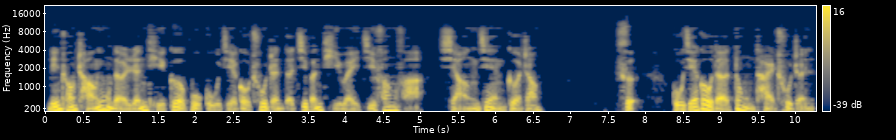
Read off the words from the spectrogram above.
临床常用的人体各部骨结构触诊的基本体位及方法，详见各章。四、骨结构的动态触诊。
